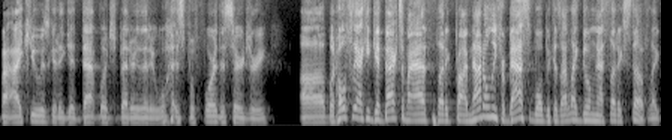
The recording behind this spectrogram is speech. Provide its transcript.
my IQ is going to get that much better than it was before the surgery. Uh, but hopefully I can get back to my athletic prime, not only for basketball, because I like doing athletic stuff. Like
